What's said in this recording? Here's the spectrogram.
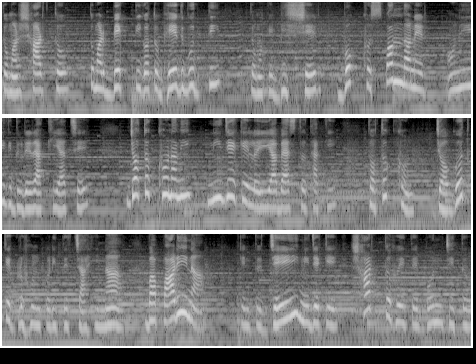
তোমার স্বার্থ, তোমার ব্যক্তিগত ভেদ বুদ্ধি তোমাকে বিশ্বের বক্ষ স্পন্দনের অনেক দূরে রাখিয়াছে। যতক্ষণ আমি নিজেকে লইয়া ব্যস্ত থাকি, ততক্ষণ জগৎকে গ্রহণ করিতে চাহি না বা পারি না। কিন্তু যেই নিজেকে স্বার্থ হইতে বঞ্চিত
